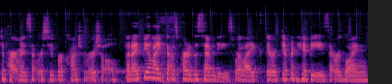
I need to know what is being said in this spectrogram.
departments that were super controversial. But I feel like that was part of the 70s where like there were different hippies that were going,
